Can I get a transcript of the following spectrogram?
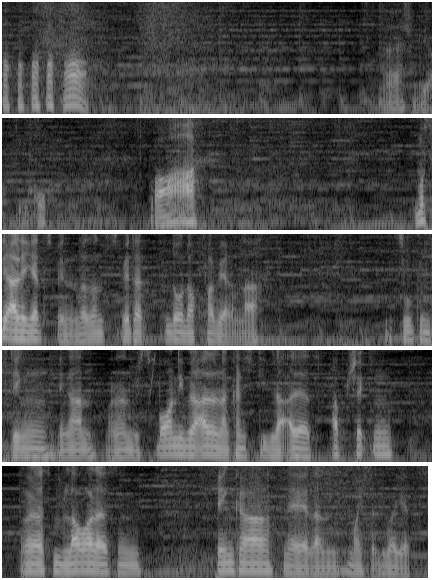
Ja, schon wieder blau. Boah. Muss sie alle jetzt finden, weil sonst wird das nur noch verwirrend nach zukünftigen Dingern. Und dann respawnen die wieder alle, dann kann ich die wieder alles abchecken. Oder das ist ein blauer, das ist ein pinker. Nee, dann mache ich das lieber jetzt.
